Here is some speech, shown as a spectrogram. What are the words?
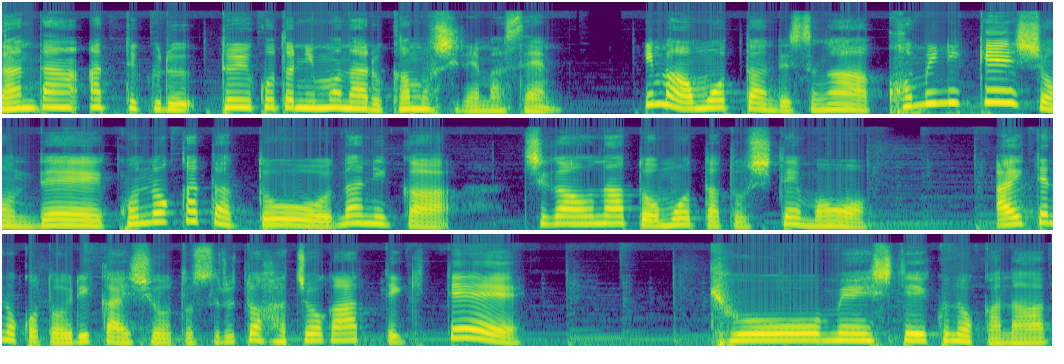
だんだん合ってくるということにもなるかもしれません。今思ったんですがコミュニケーションでこの方と何か違うなと思ったとしても相手のことを理解しようとすると波長が合ってきて共鳴していくのかなっ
